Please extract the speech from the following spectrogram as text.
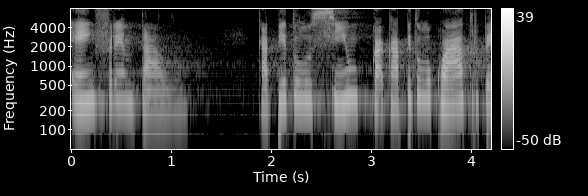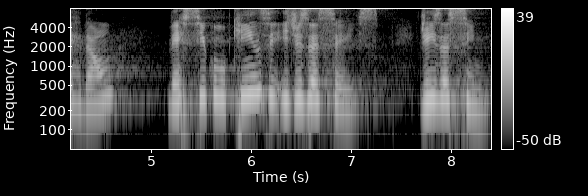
enfrentá-lo capítulo 5, capítulo 4, perdão, versículo 15 e 16. Diz assim:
